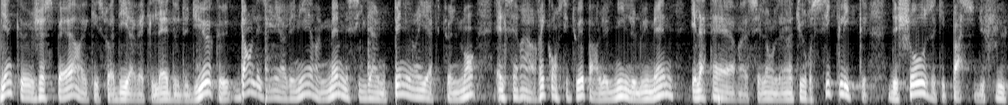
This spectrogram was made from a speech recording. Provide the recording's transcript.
bien que j'espère, qu'il soit dit avec l'aide de Dieu, que dans les années à venir, même s'il y a une pénurie actuellement, elle sera reconstituée par le Nil lui-même et la terre, selon la nature cyclique des choses qui passent du flux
